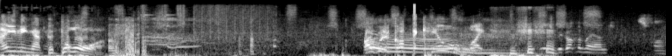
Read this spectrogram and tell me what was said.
aiming at the door. I would have got the kill. Like, we got the round. It's fine.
